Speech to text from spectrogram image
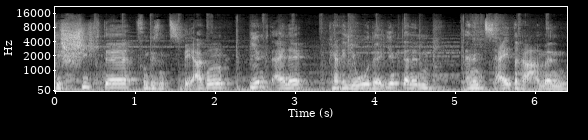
Geschichte von diesen Zwergen irgendeine Periode, irgendeinen einen Zeitrahmen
